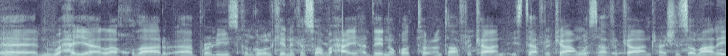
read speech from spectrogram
Een, waxaa yaalla khudaar produceka gobolkeena ka soo baxay hadday noqoto cunto afrikaan east african west african raashin somali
